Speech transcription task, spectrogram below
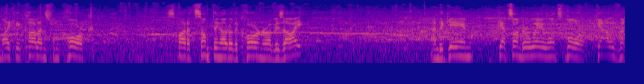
Michael Collins from Cork, spotted something out of the corner of his eye. And the game gets underway once more. Galvin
